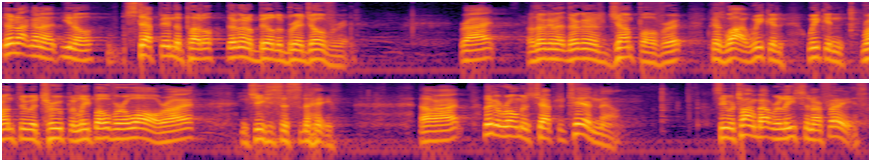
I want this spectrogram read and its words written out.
they're not gonna, you know, step in the puddle. They're gonna build a bridge over it, right? Or they're gonna, they're gonna jump over it because why? We could, we can run through a troop and leap over a wall, right? In Jesus' name. All right? Look at Romans chapter 10 now. See, we're talking about releasing our faith.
